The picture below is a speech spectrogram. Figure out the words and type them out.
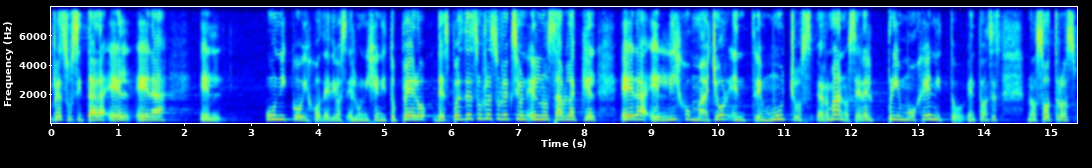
resucitara, Él era el único Hijo de Dios, el unigénito, pero después de su resurrección, Él nos habla que Él era el Hijo mayor entre muchos hermanos, era el primogénito. Entonces, nosotros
